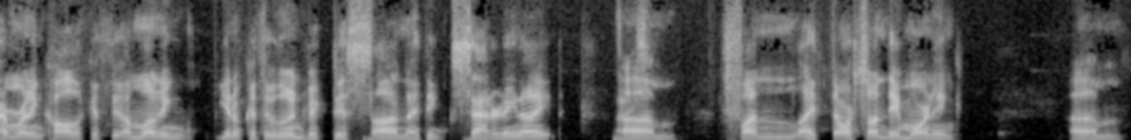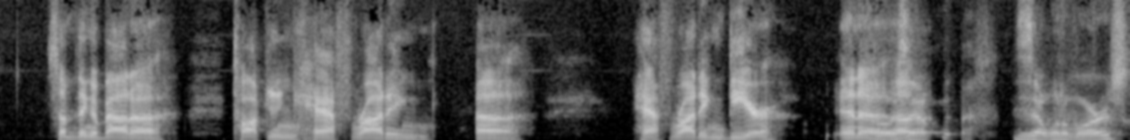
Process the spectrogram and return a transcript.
I'm running Call of Cthulhu. I'm running, you know, Cthulhu Invictus on I think Saturday night. Nice. Um, fun, I or Sunday morning. Um, something about a talking half rotting, uh, half rotting deer, and a, oh, is uh, that is that one of ours?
